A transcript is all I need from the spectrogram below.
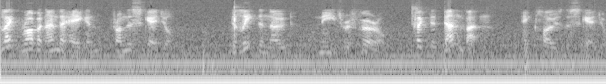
Select Robert Underhagen from the schedule. Delete the note Needs Referral. Click the Done button and close the schedule.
